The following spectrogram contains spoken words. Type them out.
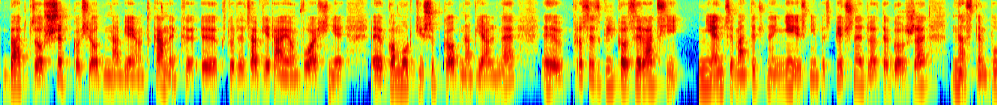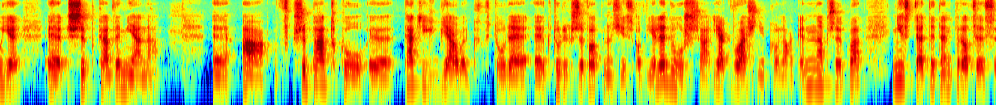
bardzo szybko się odnawiają, tkanek, e, które zawierają właśnie e, komórki szybko odnawialne, e, proces glikozylacji nieenzymatycznej nie jest niebezpieczny, dlatego że następuje szybka wymiana. E, A w przypadku e, takich białek, które, e, których żywotność jest o wiele dłuższa, jak właśnie kolagen na przykład, niestety ten proces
